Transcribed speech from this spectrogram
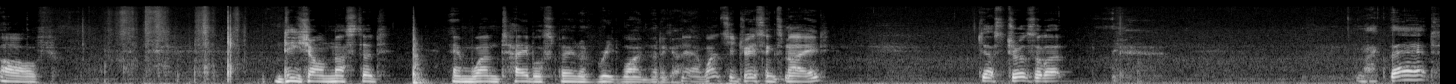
of Dijon mustard, and one tablespoon of red wine vinegar. Now once your dressing's made, just drizzle it like that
